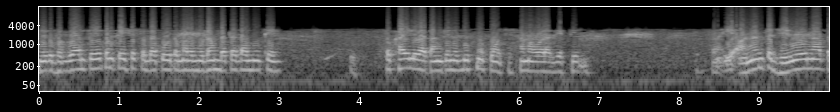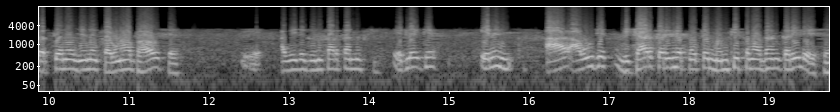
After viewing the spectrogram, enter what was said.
નહીં તો ભગવાન તો એ પણ કહી શકતા હતા કોઈ તમારા મોઢામાં બટાટા મૂકે તો ખાઈ લેવા, કારણ કે એને દુઃખ ન પહોંચે સામાવાળા વ્યક્તિને. એ અનંત જીવોના પ્રત્યેનો જેને કરુણા ભાવ છે, એ આવી રીતે ગણકારતા નથી. એટલે કે એને આ આવું જે વિચાર કરીને પોતે મનથી સમાધાન કરી લે છે,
